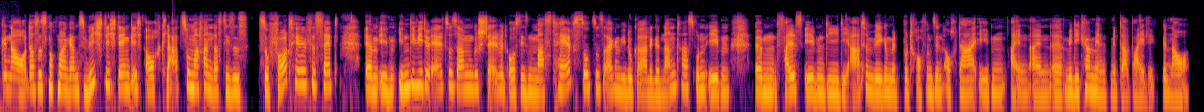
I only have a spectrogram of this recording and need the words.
Genau, das ist nochmal ganz wichtig, denke ich, auch klar zu machen, dass dieses Soforthilfeset ähm, eben individuell zusammengestellt wird aus diesen Must-Haves sozusagen, die du gerade genannt hast und eben, ähm, falls eben die, die Atemwege mit betroffen sind, auch da eben ein, ein äh, Medikament mit dabei liegt. Genau.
